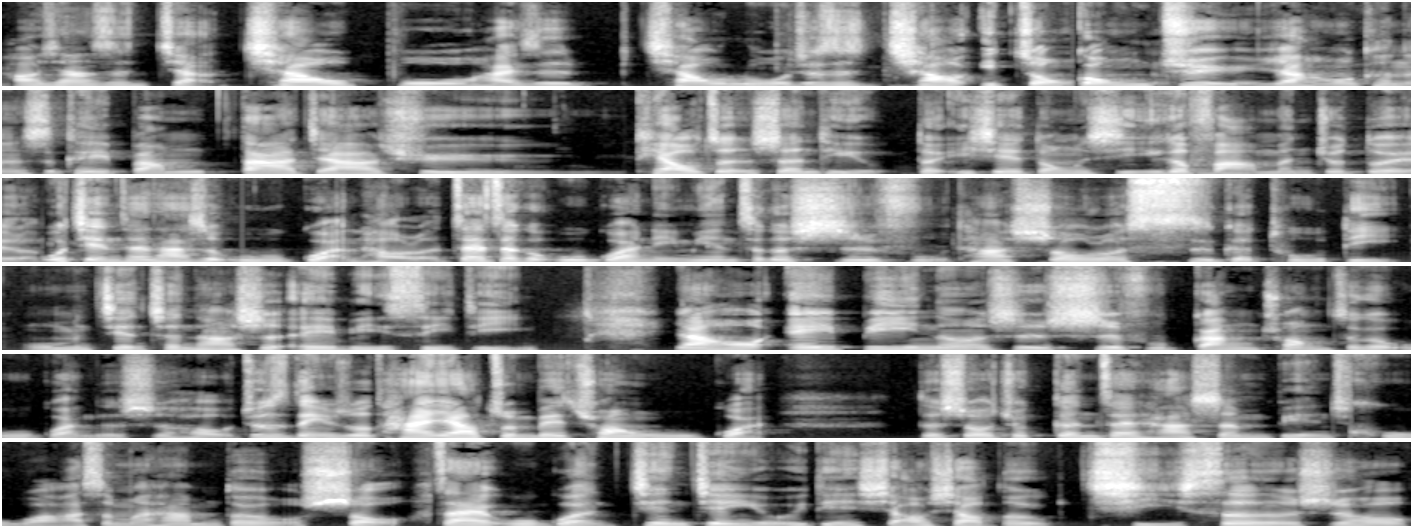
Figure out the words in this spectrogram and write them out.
好像是叫敲钵还是敲锣，就是敲一种工具，然后可能是可以帮大家去调整身体的一些东西，一个法门就对了。我简称他是武馆好了，在这个武馆里面，这个师傅他收了四个徒弟，我们简称他是 A B C D。然后 A B 呢是师傅刚创这个武馆的时候，就是等于说他要准备创武馆。的时候就跟在他身边，苦啊什么他们都有受。在武馆渐渐有一点小小的起色的时候，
